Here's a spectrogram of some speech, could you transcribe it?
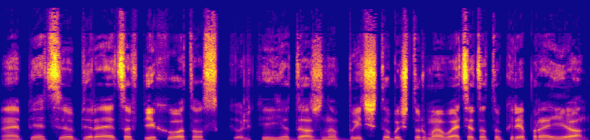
Опять все упирается в пехоту. Сколько ее должно быть, чтобы штурмовать этот укрепрайон?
